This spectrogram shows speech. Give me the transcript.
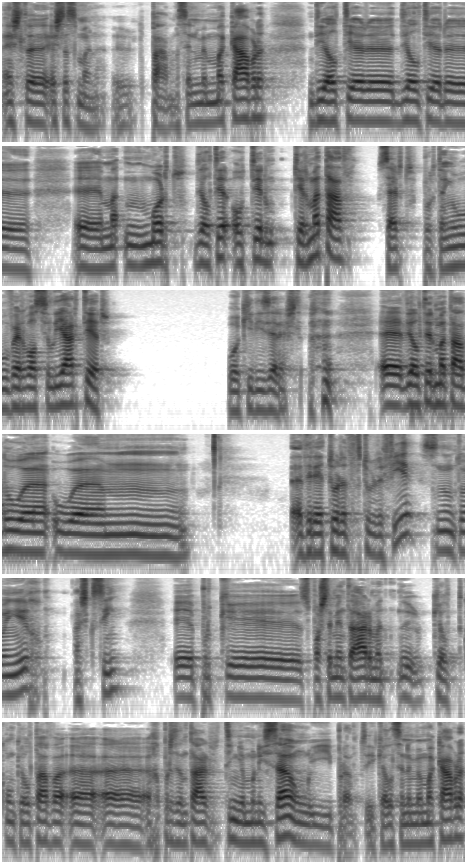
esta, esta semana. Eh, Pá, uma cena mesmo macabra de ele ter, eh, de ele ter eh, ma- morto, de ele ter, ou ter, ter matado, certo? Porque tem o verbo auxiliar ter. Vou aqui dizer esta. Eh, de ele ter matado o, o, um, a diretora de fotografia, se não estou em erro, acho que sim. Eh, Porque supostamente a arma eh, que ele- com que ele estava a, a- a representar tinha munição e pronto, e aquela cena mesmo macabra,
